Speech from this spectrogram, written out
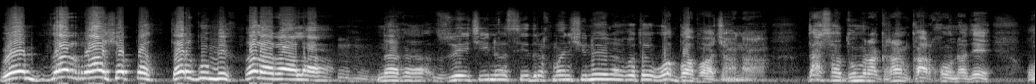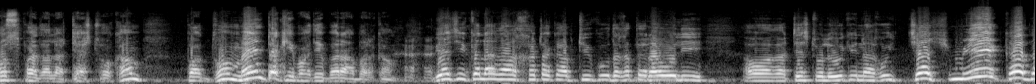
ویم زر راشه په سترګو می خړه رااله نغه زوی چې نو سید رحمان شینو نغه ته و بابا جانا دا سا دومره ګران کار خو نه دی اوس په دله ټیسټ وکم په دوه منټه کې باندې برابر کم بیا چې کله هغه خټک اپټیکو دغه ته راولي او هغه ټیسټ ولوي کې نه هغوی چشمې که د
